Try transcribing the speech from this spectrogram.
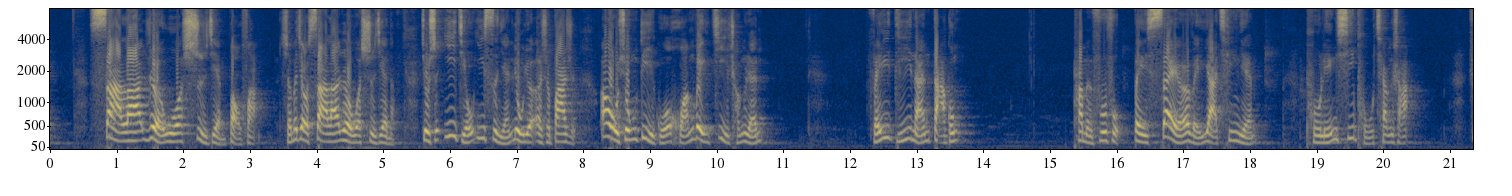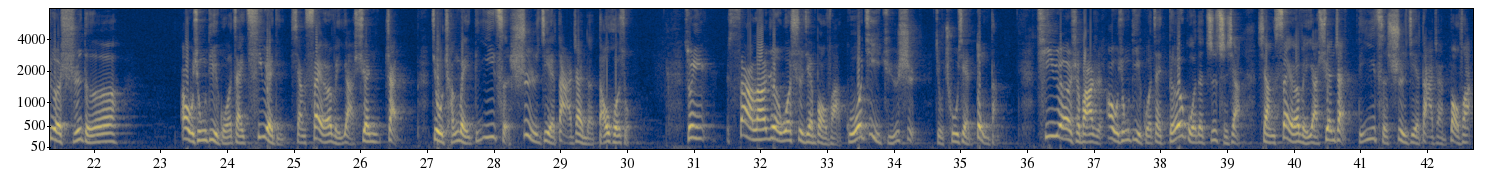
萨拉热窝事件爆发。什么叫萨拉热窝事件呢？就是一九一四年六月二十八日，奥匈帝国皇位继承人腓迪南大公，他们夫妇被塞尔维亚青年普林西普枪杀，这使得奥匈帝国在七月底向塞尔维亚宣战。就成为第一次世界大战的导火索，所以萨拉热窝事件爆发，国际局势就出现动荡。七月二十八日，奥匈帝国在德国的支持下向塞尔维亚宣战，第一次世界大战爆发。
